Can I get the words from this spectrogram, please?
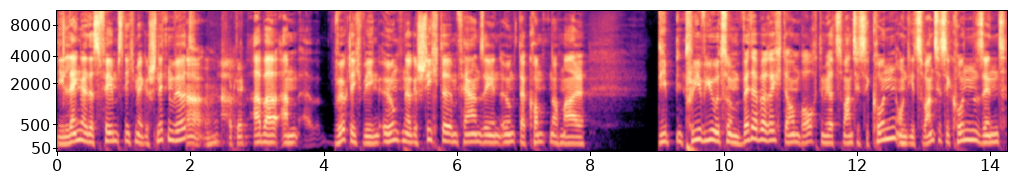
die Länge des Films nicht mehr geschnitten wird, Ah, mhm, okay. aber ähm, wirklich wegen irgendeiner Geschichte im Fernsehen, irgendda kommt noch mal die Preview zum Wetterbericht, darum brauchten wir 20 Sekunden und die 20 Sekunden sind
